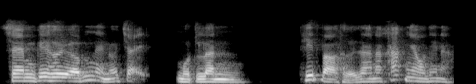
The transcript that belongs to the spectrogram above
Xem cái hơi ấm này nó chạy một lần hít vào thở ra nó khác nhau thế nào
